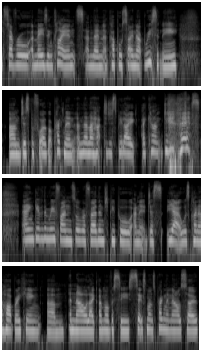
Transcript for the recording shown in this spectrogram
several amazing clients and then a couple sign up recently um, just before I got pregnant. And then I had to just be like, I can't do this and give them refunds or refer them to people. And it just, yeah, it was kind of heartbreaking. Um, and now, like, I'm obviously six months pregnant now. So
